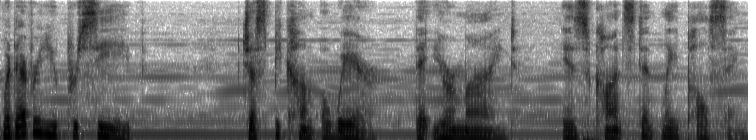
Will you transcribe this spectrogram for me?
Whatever you perceive, just become aware that your mind is constantly pulsing.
